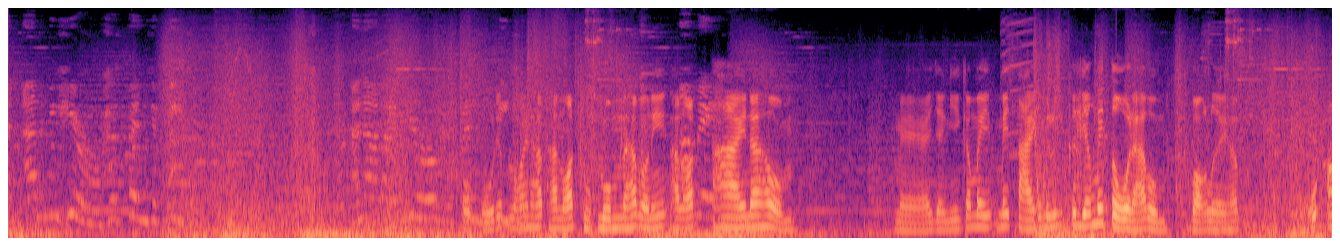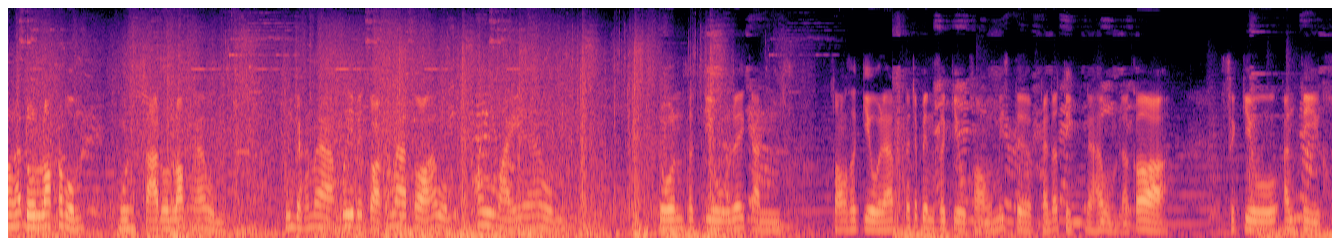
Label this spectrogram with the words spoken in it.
An enemy hero has been defeated. An allied hero has โอ้ been โหเรียบร้อย defeated. นะครับทานอสถูกลุมนะครับตอนนี้ทานอสตายนะครับผมแหมอย่างนี้ก็ไม่ไม่ตายก็ไม่รู้ก็เลี้ยงไม่โตนะครับผมบอกเลยครับ โอ้เอาละโดนล็อกครับผมมูนสตาโดนล็อกนะครับผมพุ่งไปข้างหน้าเพื่อจะไปต่อข้างหน้าต่อครับผมไม่ไหวนะครับผมโดนสกิลด้วยกันสองสกิลนะครับก็จะเป็นสกิลของมิสเตอร์แฟนตาติกนะครับผมแล้วก็สกิลอันตีข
